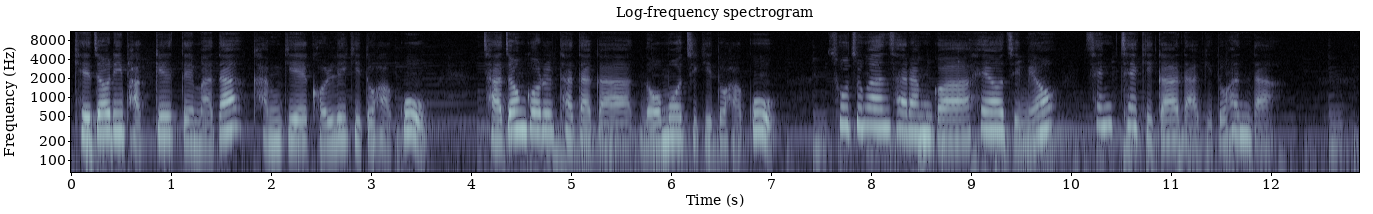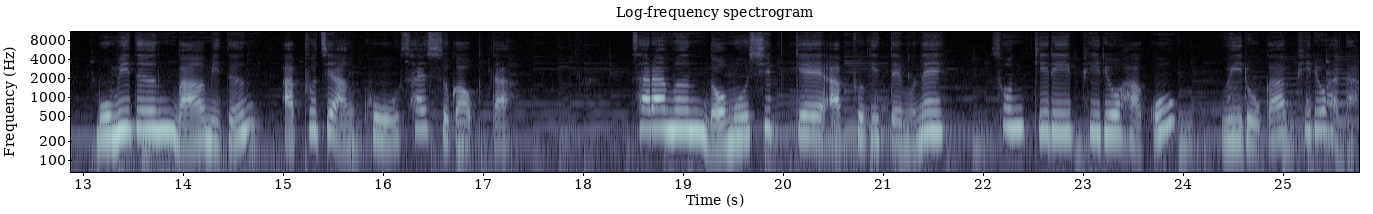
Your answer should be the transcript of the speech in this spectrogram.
계절이 바뀔 때마다 감기에 걸리기도 하고, 자전거를 타다가 넘어지기도 하고, 소중한 사람과 헤어지며 생채기가 나기도 한다. 몸이든 마음이든 아프지 않고 살 수가 없다. 사람은 너무 쉽게 아프기 때문에 손길이 필요하고 위로가 필요하다.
